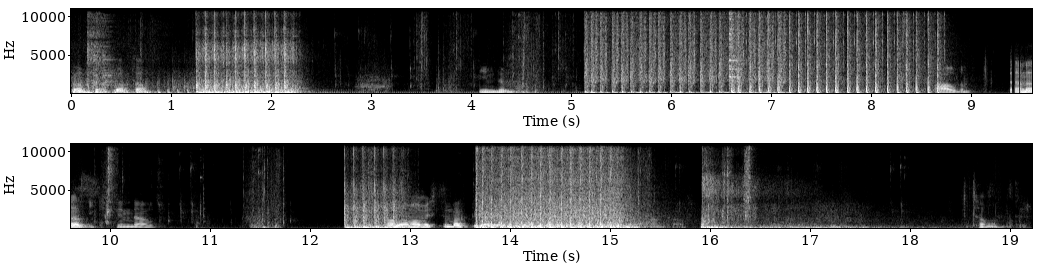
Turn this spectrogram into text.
tamam tamam tamam tamam. İndim. Aldım. Can az. İkisini de alacağım. Alamamışsın bak bir al. Tamamdır.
